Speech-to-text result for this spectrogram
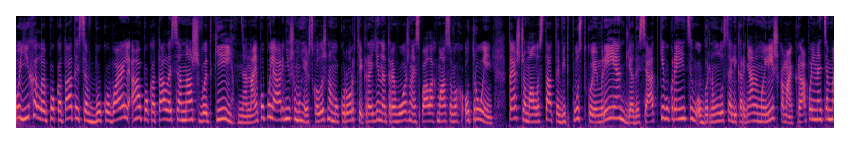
Поїхали покататися в Буковель, а покаталися на швидкій. На найпопулярнішому гірськолижному курорті країни тривожний спалах масових отруєнь. Те, що мало стати відпусткою мрії, для десятків українців обернулося лікарняними ліжками, крапельницями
